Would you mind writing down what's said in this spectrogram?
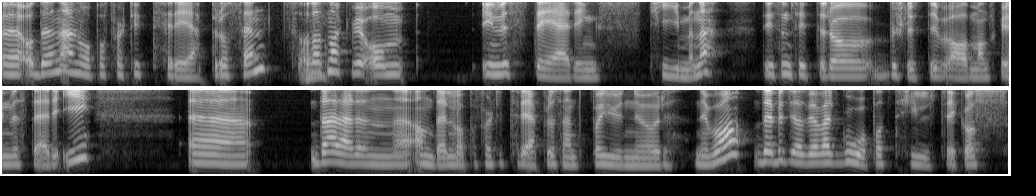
Uh, og den er nå på 43% Og da snakker vi om investeringsteamene. De som sitter og beslutter hva man skal investere i. Der er den andelen nå på 43% på juniornivå. Det betyr at vi har vært gode på å tiltrekke oss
